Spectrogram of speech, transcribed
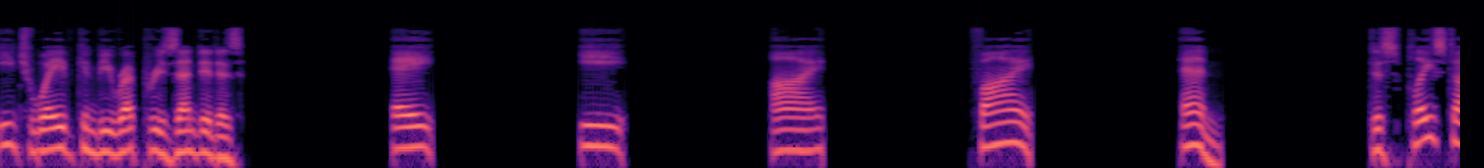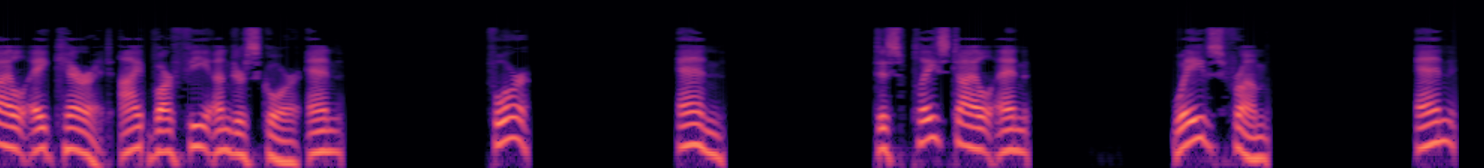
each wave can be represented as a E I Phi N. Display style a caret I varphi underscore N. Four N. Display style N. Waves from N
